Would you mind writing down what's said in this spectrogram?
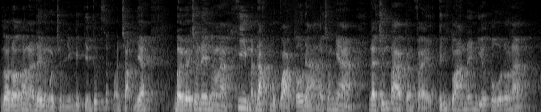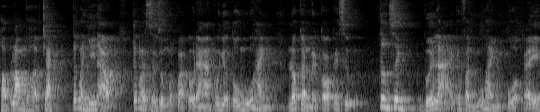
Do đó rằng là đây là một trong những cái kiến thức rất quan trọng nhé. Bởi vậy cho nên rằng là khi mà đặt một quả cầu đá ở trong nhà là chúng ta cần phải tính toán đến yếu tố đó là hợp long và hợp trạch tức là như nào ạ? Tức là sử dụng một quả cầu đá có yếu tố ngũ hành, nó cần phải có cái sự tương sinh với lại cái phần ngũ hành của cái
